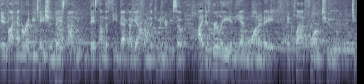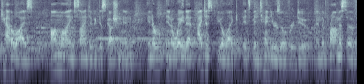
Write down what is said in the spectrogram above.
if I have a reputation based on based on the feedback I get from the community. So I just really, in the end, wanted a, a platform to to catalyze online scientific discussion in in a, in a way that I just feel like it's been 10 years overdue. And the promise of,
